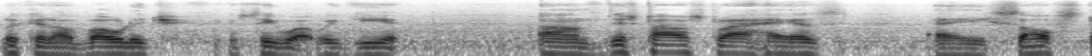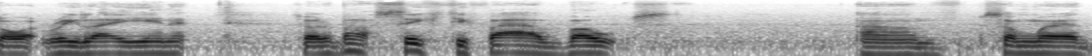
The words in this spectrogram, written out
look at our voltage and see what we get. Um, this power supply has a soft start relay in it. So at about 65 volts, um, somewhere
